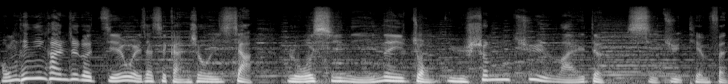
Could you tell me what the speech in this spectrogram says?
我们听听看这个结尾，再次感受一下罗西尼那一种与生俱来的喜剧天分。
